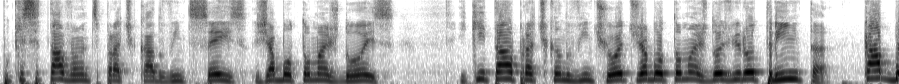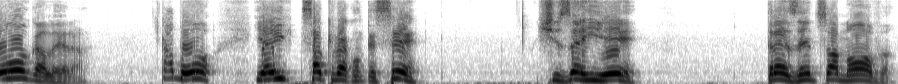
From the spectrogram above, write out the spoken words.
Porque se estava antes praticado 26, já botou mais dois. E quem estava praticando 28 já botou mais dois, virou 30. Acabou, galera. Acabou. E aí, sabe o que vai acontecer? XRE 300 a nova.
